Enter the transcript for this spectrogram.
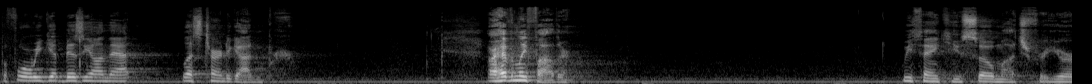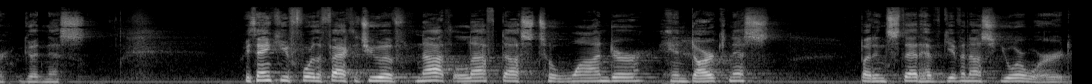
before we get busy on that, let's turn to God in prayer. Our Heavenly Father, we thank you so much for your goodness. We thank you for the fact that you have not left us to wander in darkness, but instead have given us your word.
